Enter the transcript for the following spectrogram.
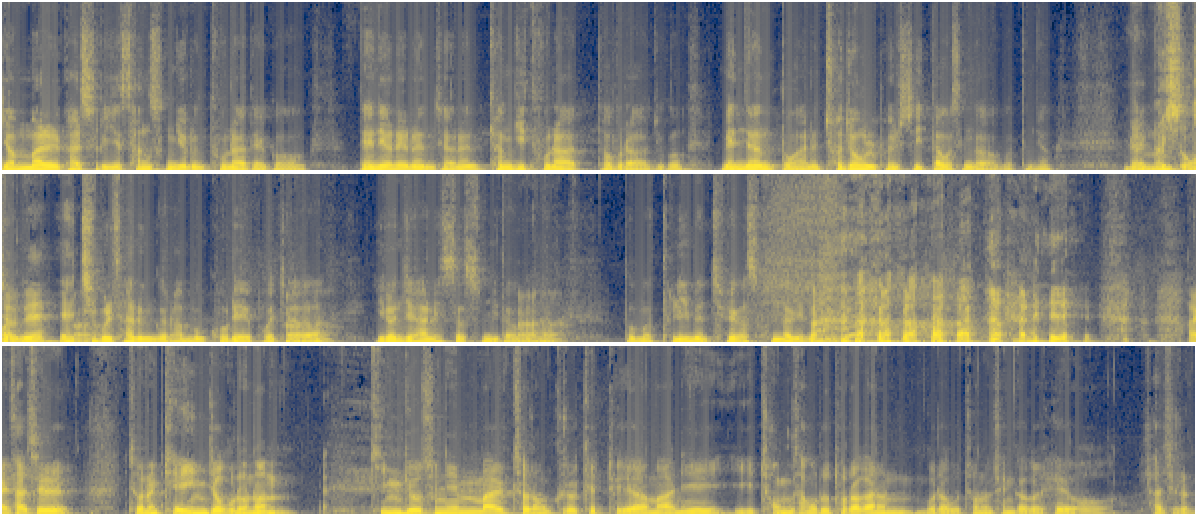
연말 갈수록 이제 상승률은 둔화되고 내년에는 저는 경기 둔화 더불어 가지고 몇 년 동안은 조정을 보일 수 있다고 생각하거든요. 예, 그 시점에 예, 어. 집을 사는 걸 한번 고려해 보자 어. 이런 제안을 했었습니다만 또 뭐 틀리면 집에 가서 혼나겠습니다. 아니 아니 사실 저는 개인적으로는 김 교수님 말처럼 그렇게 돼야만이 이게 정상으로 돌아가는 거라고 저는 생각을 해요. 사실은.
